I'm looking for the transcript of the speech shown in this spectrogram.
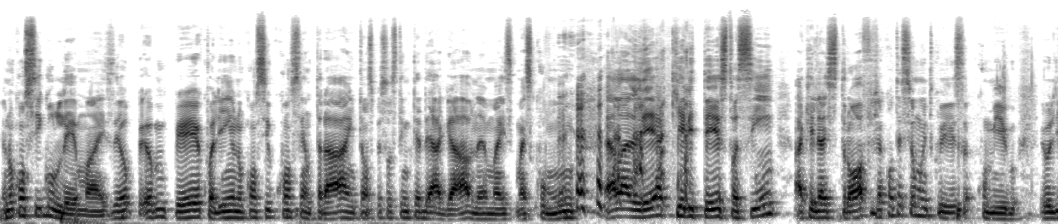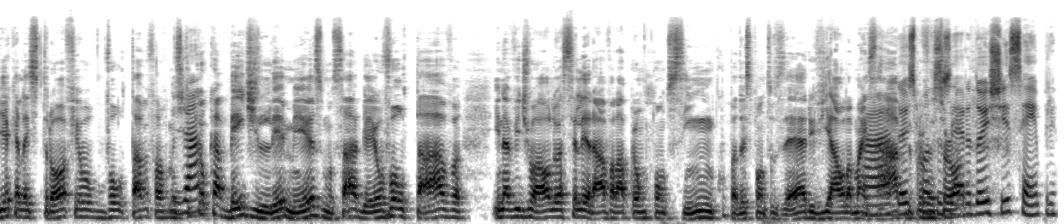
Eu não consigo ler mais, eu, eu me perco ali, eu não consigo concentrar, então as pessoas têm TDAH, né, mais, mais comum. Ela lê aquele texto assim, aquela estrofe, já aconteceu muito com isso comigo. Eu li aquela estrofe, eu voltava e falava, mas o que, que eu acabei de ler mesmo, sabe? Aí eu voltava, e na videoaula eu acelerava lá para 1.5, para 2.0, e via aula mais ah, rápido, professor. 2.0, 2x sempre.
